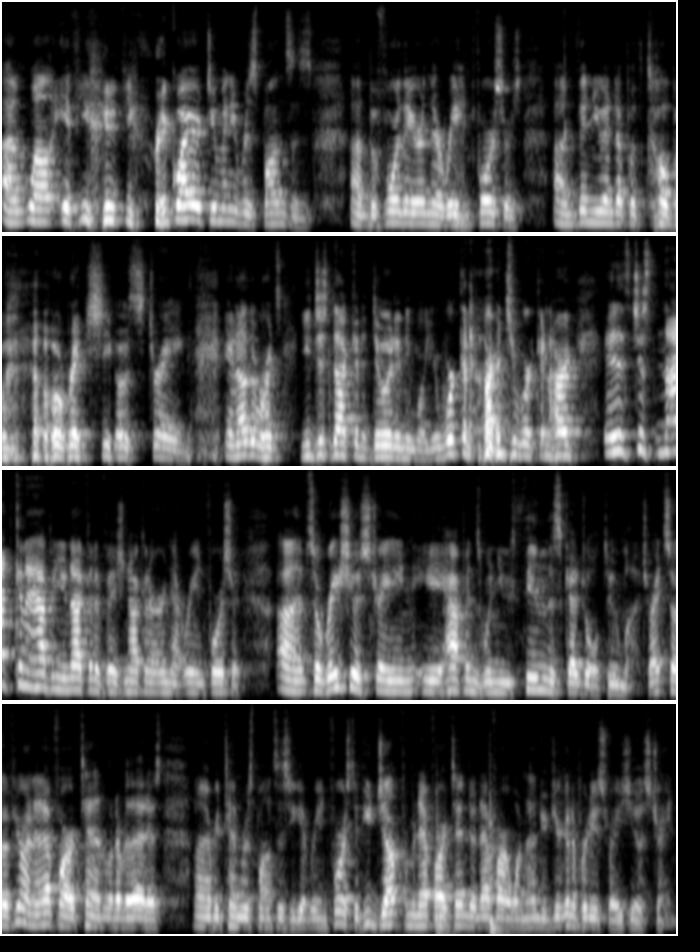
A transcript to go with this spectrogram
Um, well if you if you require too many responses um, before they earn their reinforcers um, then you end up with a ratio strain. In other words you're just not going to do it anymore. You're working hard you're working hard and it's just not going to happen. You're not going to finish you're not going to earn that reinforcer. Uh, so ratio strain happens when you thin the schedule too much right? So if you're on an fr10 whatever that is uh, every 10 responses you get reinforced. If you jump from an fr10 to an fr100 you're going to produce ratio ratio strain.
